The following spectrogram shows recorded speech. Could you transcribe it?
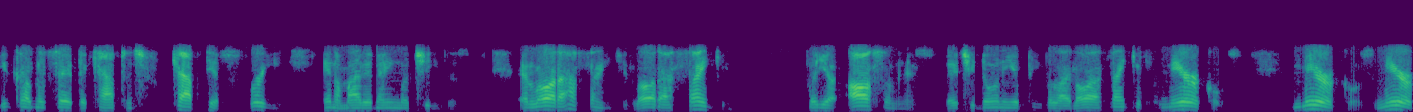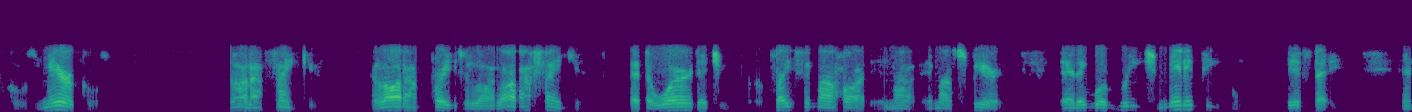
you come and set the captives, captives free in the mighty name of Jesus. And Lord, I thank you. Lord, I thank you for your awesomeness that you're doing in your people. Like, Lord, I thank you for miracles, miracles, miracles, miracles. Lord, I thank you. And Lord, I praise you, Lord. Lord, I thank you that the word that you place in my heart, in my in my spirit, that it will reach many people this day. In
